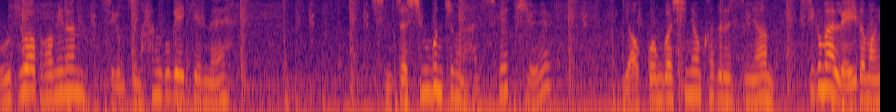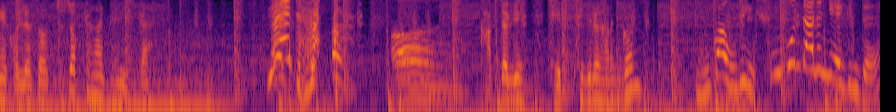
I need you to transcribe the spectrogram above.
우주와 범인은 지금쯤 한국에 있겠네. 진짜 신분증은 안 쓰겠지? 여권과 신용카드를 쓰면 시그마 레이더망에 걸려서 추적당할 테니까. 갑자기 재채기를 하는 건 누가 우릴 흉본다는 얘긴데?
